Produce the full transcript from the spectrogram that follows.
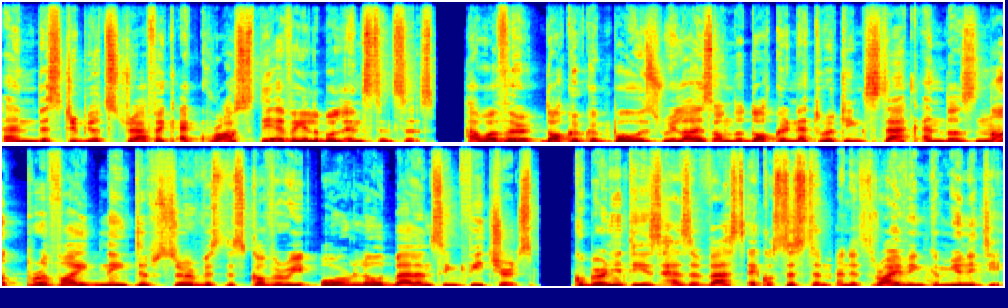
and distributes traffic across the available instances. However, Docker Compose relies on the Docker networking stack and does not provide native service discovery or load balancing features. Kubernetes has a vast ecosystem and a thriving community.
